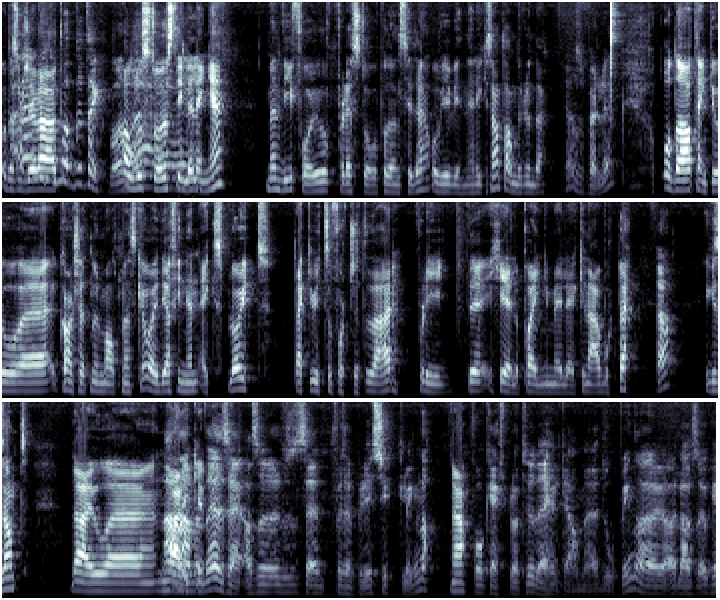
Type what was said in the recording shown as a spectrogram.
Og det som skjer er at alle står jo stille lenge, men vi får jo flest over på den side, og vi vinner, ikke sant? Andre runde. Ja, selvfølgelig. Og da tenker jo eh, kanskje et normalt menneske Oi, de har funnet en exploit. Det er ikke vits å fortsette det her, fordi det, hele poenget med leken er borte. Ja. Ikke sant? Det er jo eh, Nei, er nei, ikke... men det ser. Altså, for eksempel i sykling, da. Ja. Folk eksploaterer jo det hele tida med doping. da. Altså, ok,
